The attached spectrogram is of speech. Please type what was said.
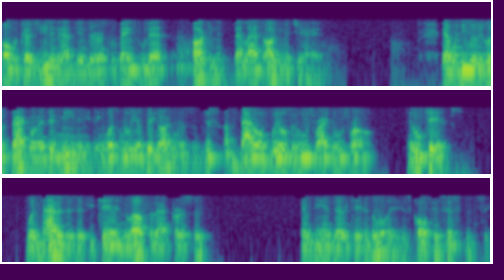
All because you didn't have the endurance to bang through that argument, that last argument you had. That when you really look back on it, it didn't mean anything. It wasn't really a big argument. It was just a battle of wills and who's right and who's wrong. And who cares? What matters is if you care and you love for that person, and being dedicated and loyal. It's called consistency.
